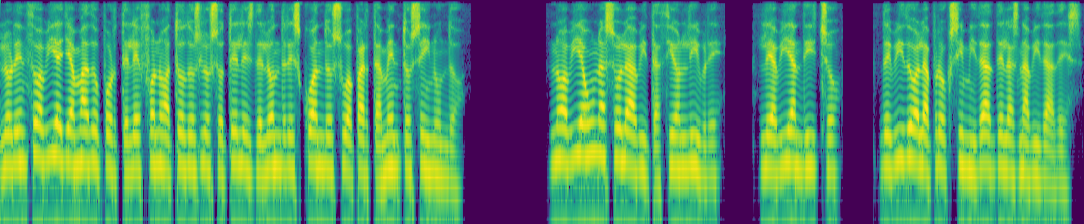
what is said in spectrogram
Lorenzo había llamado por teléfono a todos los hoteles de Londres cuando su apartamento se inundó. No había una sola habitación libre, le habían dicho, debido a la proximidad de las Navidades.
